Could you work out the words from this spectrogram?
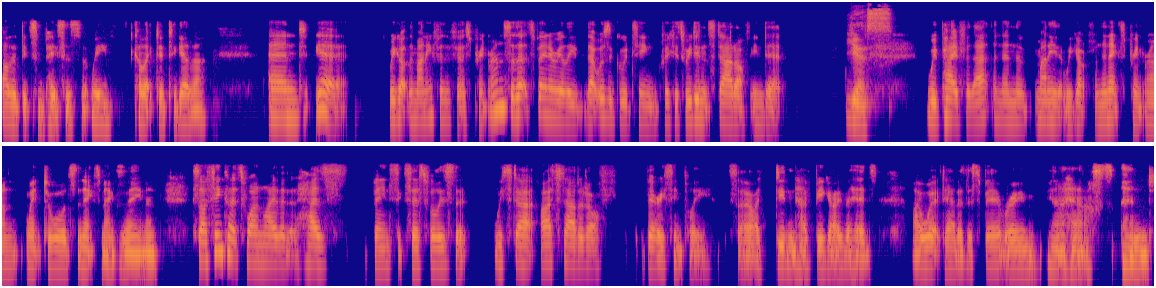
other bits and pieces that we collected together. And yeah, we got the money for the first print run. So that's been a really, that was a good thing because we didn't start off in debt. Yes we paid for that, and then the money that we got from the next print run went towards the next magazine. And so I think that's one way that it has been successful is that we start. I started off very simply, so I didn't have big overheads. I worked out of the spare room in our house, and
